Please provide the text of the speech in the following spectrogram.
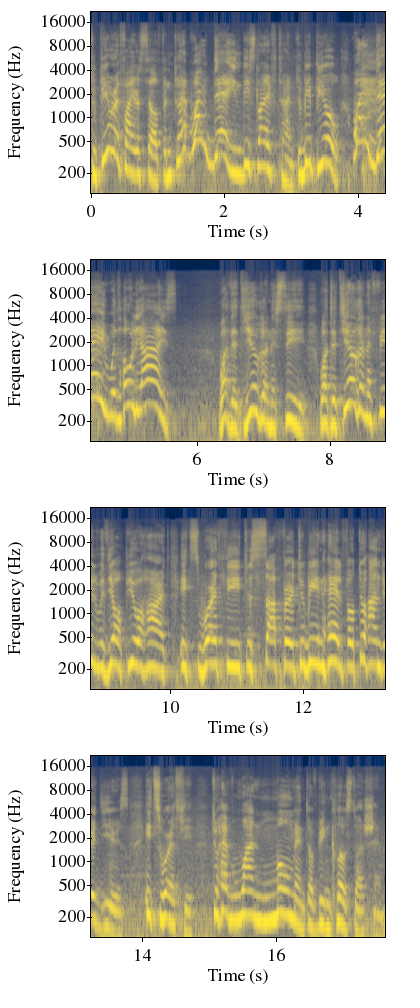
to purify yourself and to have one day in this lifetime to be pure one day with holy eyes what that you're gonna see, what that you're gonna feel with your pure heart, it's worthy to suffer, to be in hell for 200 years. It's worthy to have one moment of being close to Hashem.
